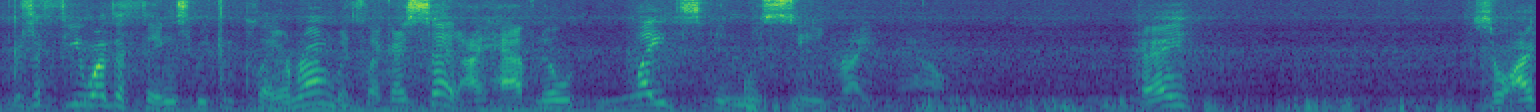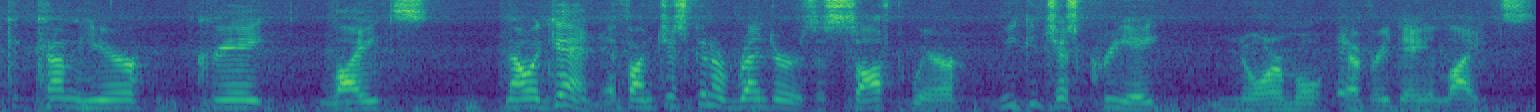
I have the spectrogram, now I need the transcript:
there's a few other things we can play around with. Like I said, I have no lights in the scene right now. Okay? So I could come here, create lights. Now again, if I'm just going to render as a software, we could just create normal everyday lights.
